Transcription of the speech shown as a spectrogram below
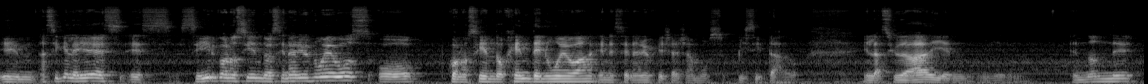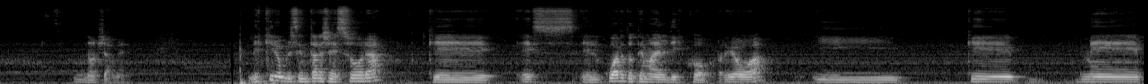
Em, así que la idea es, seguir conociendo escenarios nuevos o conociendo gente nueva en escenarios que ya hayamos visitado en la ciudad y en, en, donde nos llamen. Les quiero presentar Ya es hora, que es el cuarto tema del disco Rioba y que me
